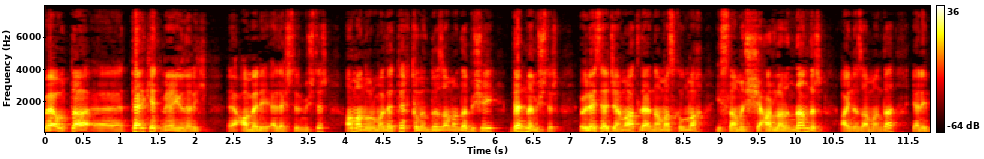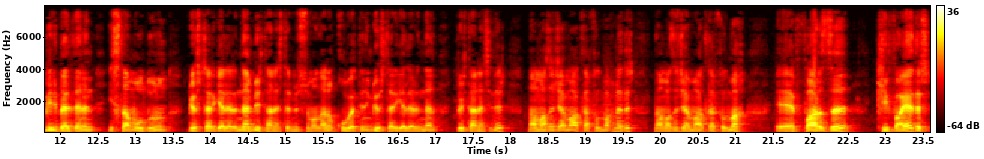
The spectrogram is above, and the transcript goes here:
Veyahut da e, terk etmeye yönelik e, ameli eleştirmiştir. Ama normalde tek kılındığı zaman da bir şey denmemiştir. Öyleyse cemaatle namaz kılmak İslam'ın şiarlarındandır aynı zamanda. Yani bir beldenin İslam olduğunun göstergelerinden bir tanesidir. Müslümanların kuvvetinin göstergelerinden bir tanesidir. Namazı cemaatle kılmak nedir? Namazı cemaatle kılmak e, farz-ı kifayedir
